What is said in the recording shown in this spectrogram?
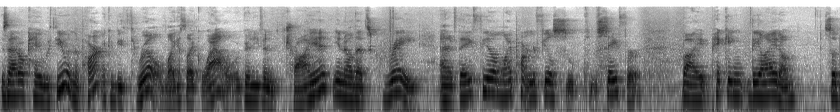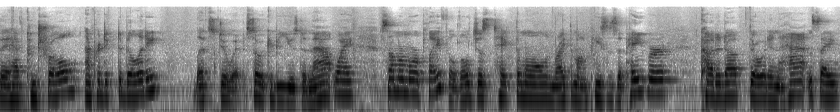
Is that okay with you? And the partner could be thrilled. Like, it's like, wow, we're going to even try it. You know, that's great. And if they feel, my partner feels safer by picking the item so they have control and predictability, let's do it. So it could be used in that way. Some are more playful. They'll just take them all and write them on pieces of paper, cut it up, throw it in a hat, and say,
